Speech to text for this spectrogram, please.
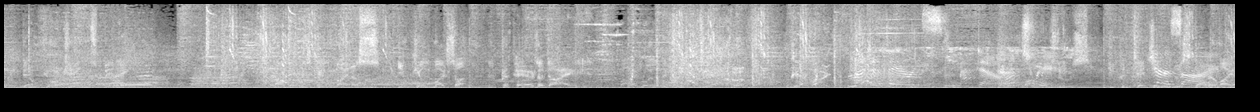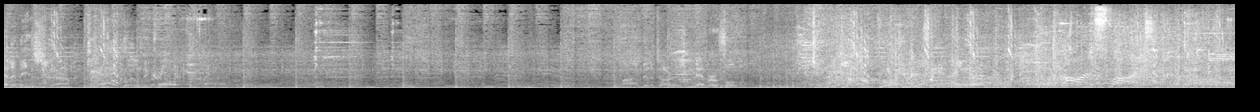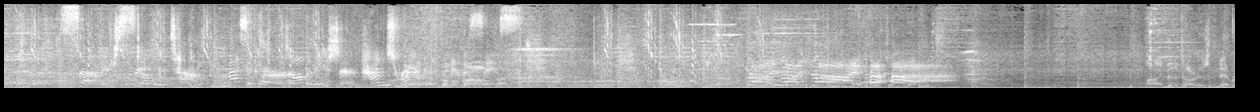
Even. Do your king's bidding. My name is King Midas. You killed my son. Prepare to die. Is never.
